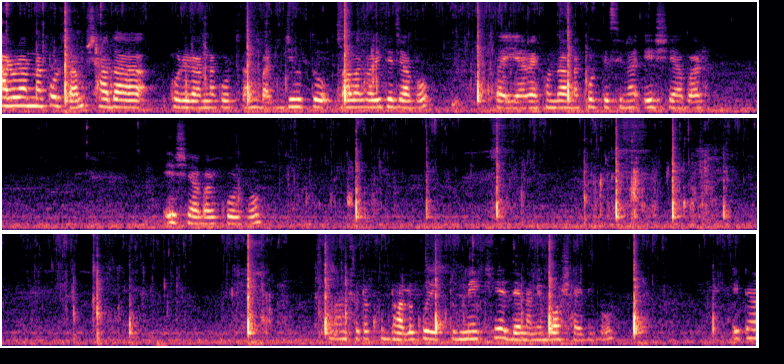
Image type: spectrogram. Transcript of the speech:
আরও রান্না করতাম, সাদা করে রান্না করতাম বাট যেহেতু বাবার বাড়িতে যাব, তাই আর এখন রান্না করতেছি না, এসে আবার এসে আবার করব। মাংসটা খুব ভালো করে একটু মেখে দেন আমি বসাই দিব। এটা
